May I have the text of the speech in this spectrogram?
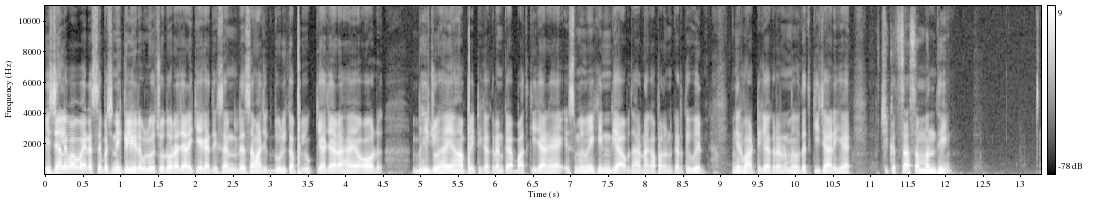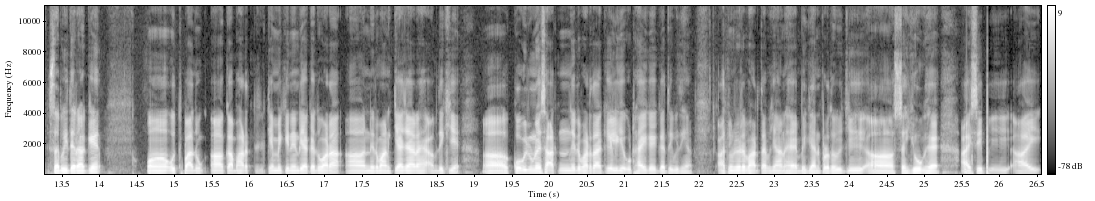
इस जानलेवा वायरस से बचने के लिए डब्ल्यूएचओ द्वारा जारी किया गया दिशा निर्देश, सामाजिक दूरी का प्रयोग किया जा रहा है और भी जो है यहाँ पे टीकाकरण का बात की जा रही है। इसमें मेक इन इंडिया अवधारणा का पालन करते हुए निर्बाध टीकाकरण में मदद की जा रही है। चिकित्सा संबंधी सभी तरह के उत्पादों का भारत के मेक इन इंडिया के द्वारा निर्माण किया जा रहा है। अब देखिए कोविड उन्नीस आत्मनिर्भरता के लिए उठाई गई गतिविधियाँ। आत्मनिर्भर भारत अभियान है, विज्ञान प्रौद्योगिकी सहयोग है आई सी पी आई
